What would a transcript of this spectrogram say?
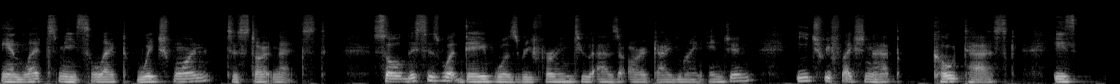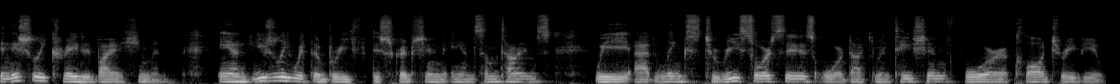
and lets me select which one to start next. So this is what Dave was referring to as our guideline engine. Each reflection app code task is initially created by a human and usually with a brief description and sometimes we add links to resources or documentation for Claude to review.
